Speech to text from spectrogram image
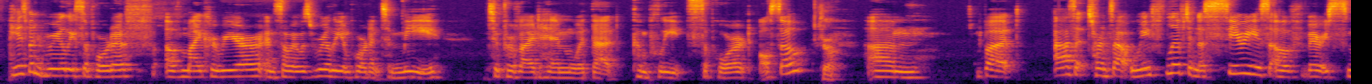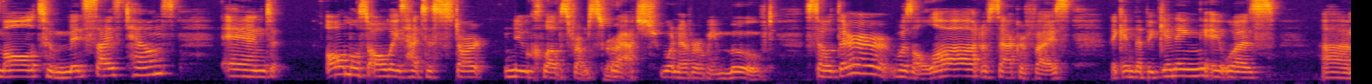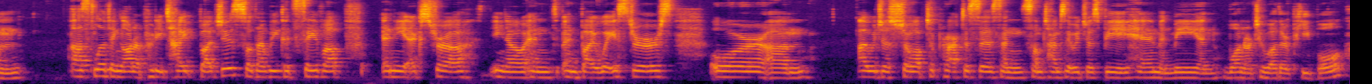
He's been really supportive of my career, and so it was really important to me to provide him with that complete support also. Sure. But as it turns out, we've lived in a series of very small to mid sized towns and almost always had to start new clubs from scratch whenever we moved. So there was a lot of sacrifice. Like in the beginning, it was um, us living on a pretty tight budget so that we could save up any extra, you know, and, and buy wasters or, um, I would just show up to practices and sometimes it would just be him and me and one or two other people.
